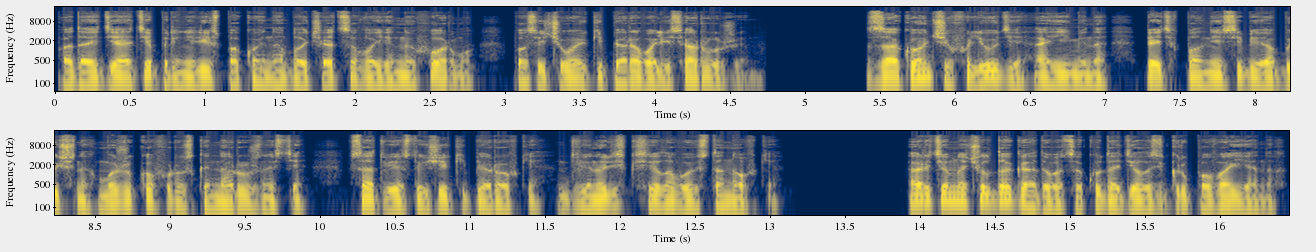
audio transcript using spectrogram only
Подойдя, те приняли спокойно облачаться в военную форму, после чего экипировались оружием. Закончив, люди, а именно пять вполне себе обычных мужиков русской наружности в соответствующей экипировке, двинулись к силовой установке. Артём начал догадываться, куда делась группа военных,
